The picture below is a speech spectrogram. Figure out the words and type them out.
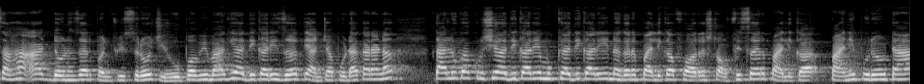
सहा आठ दोन हजार पंचवीस रोजी उपविभागीय अधिकारी जत यांच्या पुढाकारानं तालुका कृषी अधिकारी मुख्य अधिकारी नगरपालिका फॉरेस्ट ऑफिसर पालिका पाणी पुरवठा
